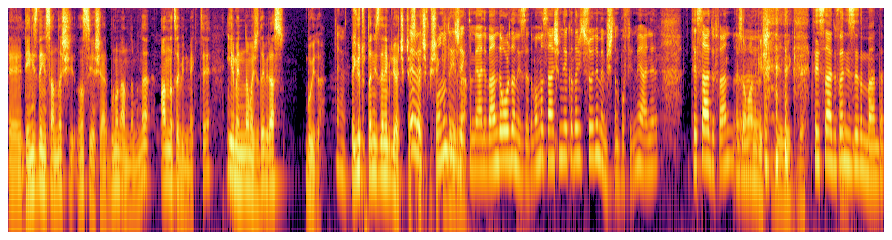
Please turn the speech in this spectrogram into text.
e, denizde insan nasıl yaşar bunun anlamını anlatabilmekte. İrmen'in amacı da biraz buydu. Evet. Ve YouTube'dan izlenebiliyor açıkçası evet, açık bir şekilde. Onu diyecektim yani ben de oradan izledim ama sen şimdiye kadar hiç söylememiştin bu filmi yani tesadüfen. Ne zamanı e, geçti diye belki de. tesadüfen izledim ben de.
